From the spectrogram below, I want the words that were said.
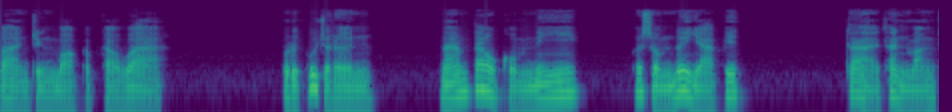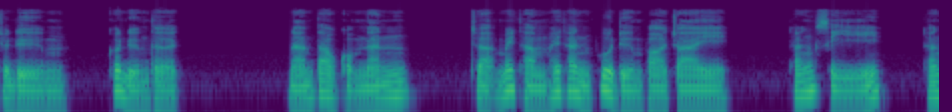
บ้านจึงบอกกับเขาว่า บุรุษผู้เจริญ น้ำเต้าขมนี้ ผสมด้วยยาพิษ ถ้าท่านหวังจะดื่ม ก็ดื่มเถิด น้ำเต้าขมนั้น จะไม่ทำให้ท่านผู้ดื่มพอใจ ทั้งสี ทั้ง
